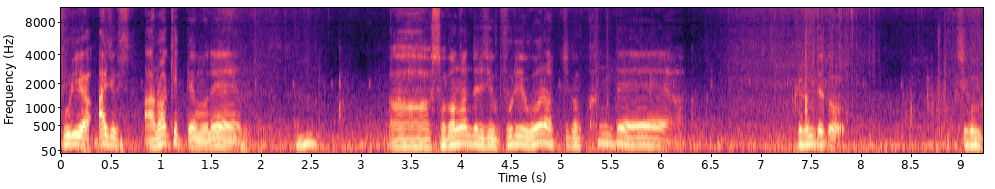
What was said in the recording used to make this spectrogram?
불이 아직 안 왔기 때문에 음. 아 소방관들이 지금 불이 워낙 지금 큰데 그런데도 지금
